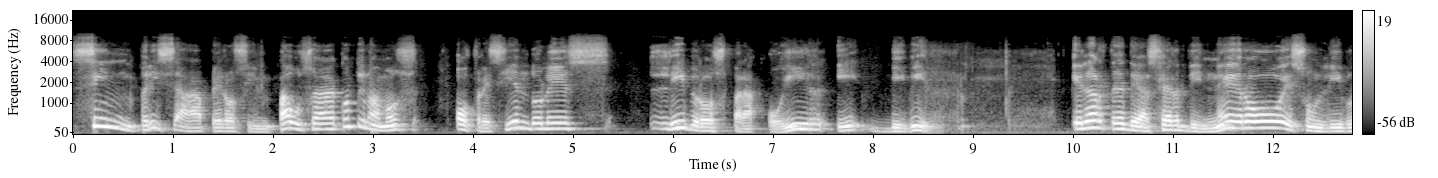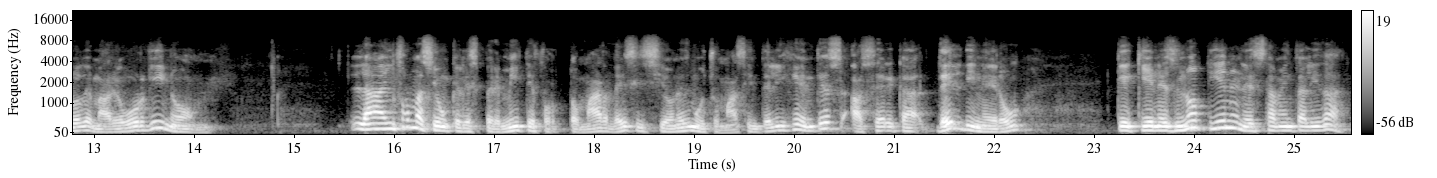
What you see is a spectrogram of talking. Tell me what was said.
Sin prisa, pero sin pausa, continuamos ofreciéndoles libros para oír y vivir. El arte de hacer dinero es un libro de Mario Borghino. La información que les permite tomar decisiones mucho más inteligentes acerca del dinero que quienes no tienen esta mentalidad.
